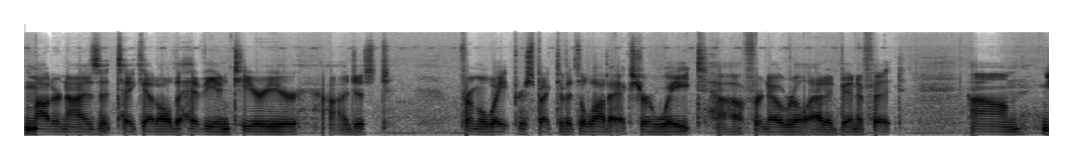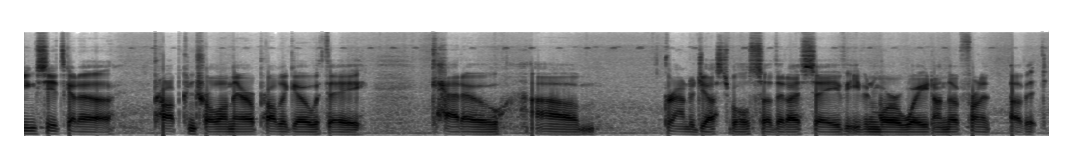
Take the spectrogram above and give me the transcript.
modernize it, take out all the heavy interior, uh, just from a weight perspective, it's a lot of extra weight uh, for no real added benefit. Um, you can see it's got a prop control on there, I'll probably go with a Catto um, ground adjustable so that I save even more weight on the front of it.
